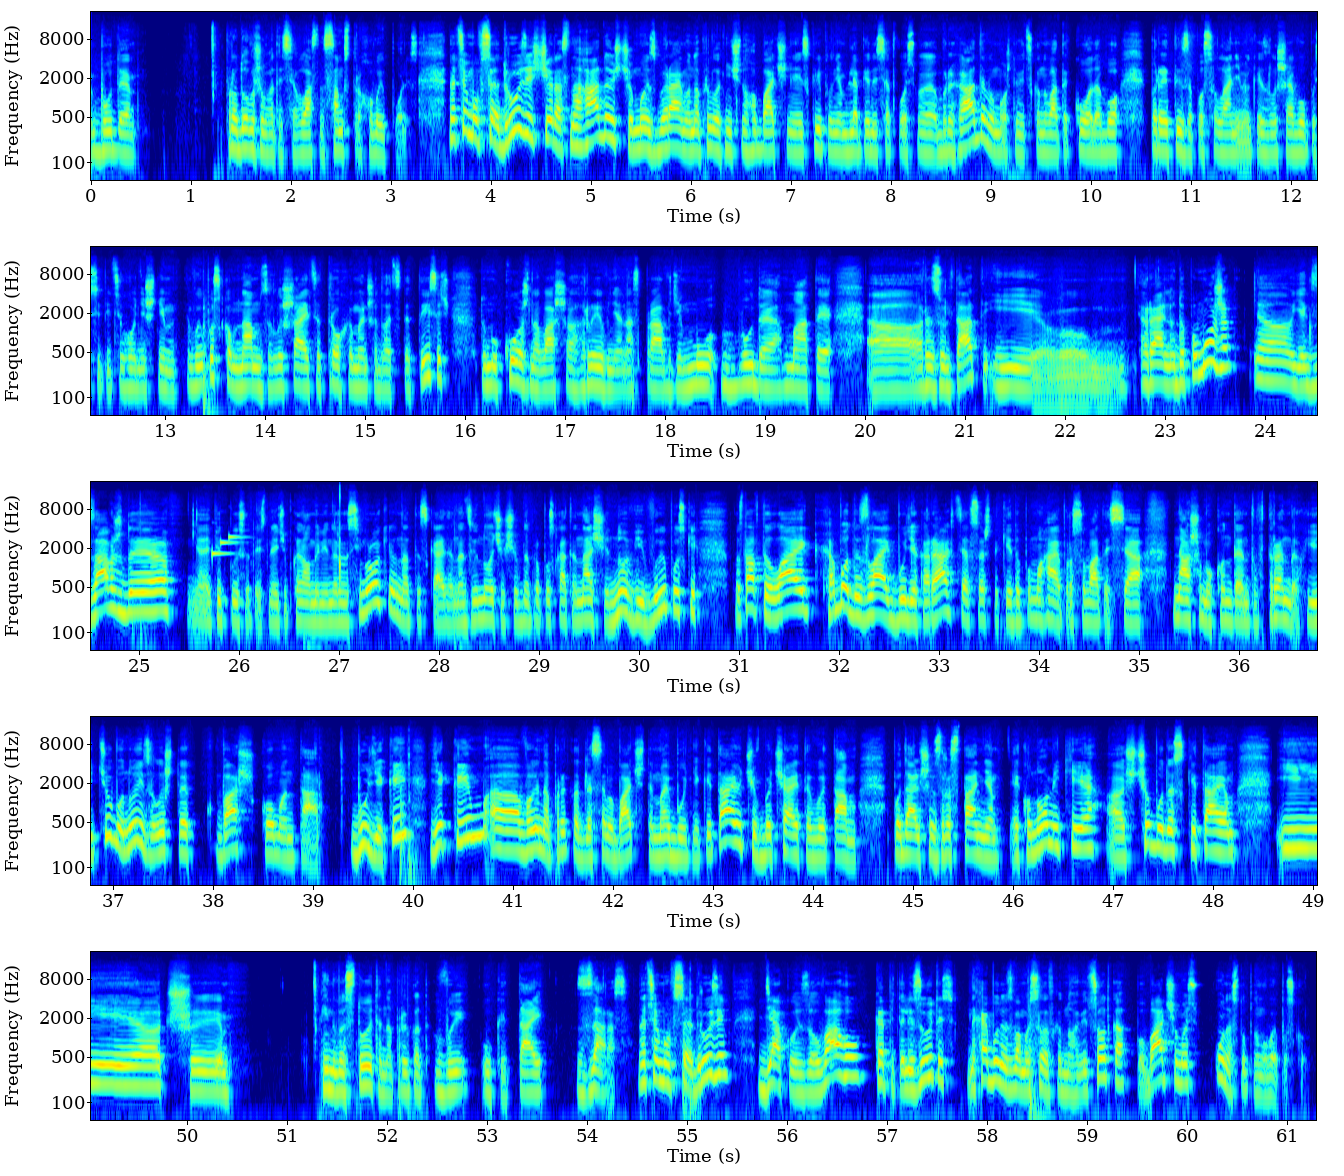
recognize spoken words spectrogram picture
буде продовжуватися власне сам страховий поліс. На цьому все, друзі. Ще раз нагадую, що ми збираємо на прилад нічного бачення із кріпленням для 58-ї бригади. Ви можете відсканувати код або перейти за посиланням, яке залишаю в описі під сьогоднішнім випуском. Нам залишається трохи менше 20 тисяч, тому кожна ваша гривня насправді буде мати результат і е, реально допоможе. Е, як завжди, е, підписуйтесь на YouTube канал Мільйонер за 7 років, натискайте на дзвіночок, щоб не пропускати наші нові випуски. Поставте лайк або дизлайк, будь-яка реакція все ж таки допомагає просуватися нашому контенту в трендах YouTube. Ну і залиште ваш коментар. Будь-який, яким е, ви, наприклад, для себе бачите майбутнє Китаю, чи вбачаєте ви там подальше зростання економіки, що буде з Китаєм, і чи інвестуєте, наприклад, ви у Китай зараз. На цьому все, друзі. Дякую за увагу. Капіталізуйтесь. Нехай буде з вами сила складного відсотка. Побачимось у наступному випуску.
